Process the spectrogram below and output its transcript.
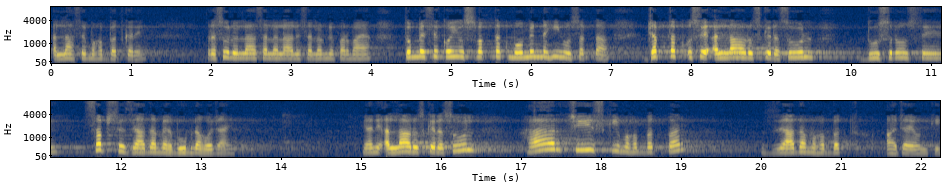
اللہ سے محبت کریں۔ رسول اللہ صلی اللہ علیہ وسلم نے فرمایا، تم میں سے کوئی اس وقت تک مومن نہیں ہو سکتا جب تک اسے اللہ اور اس کے رسول دوسروں سے سب سے زیادہ محبوب نہ ہو جائیں۔ یعنی اللہ اور اس کے رسول ہر چیز کی محبت پر زیادہ محبت آ جائے ان کی۔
